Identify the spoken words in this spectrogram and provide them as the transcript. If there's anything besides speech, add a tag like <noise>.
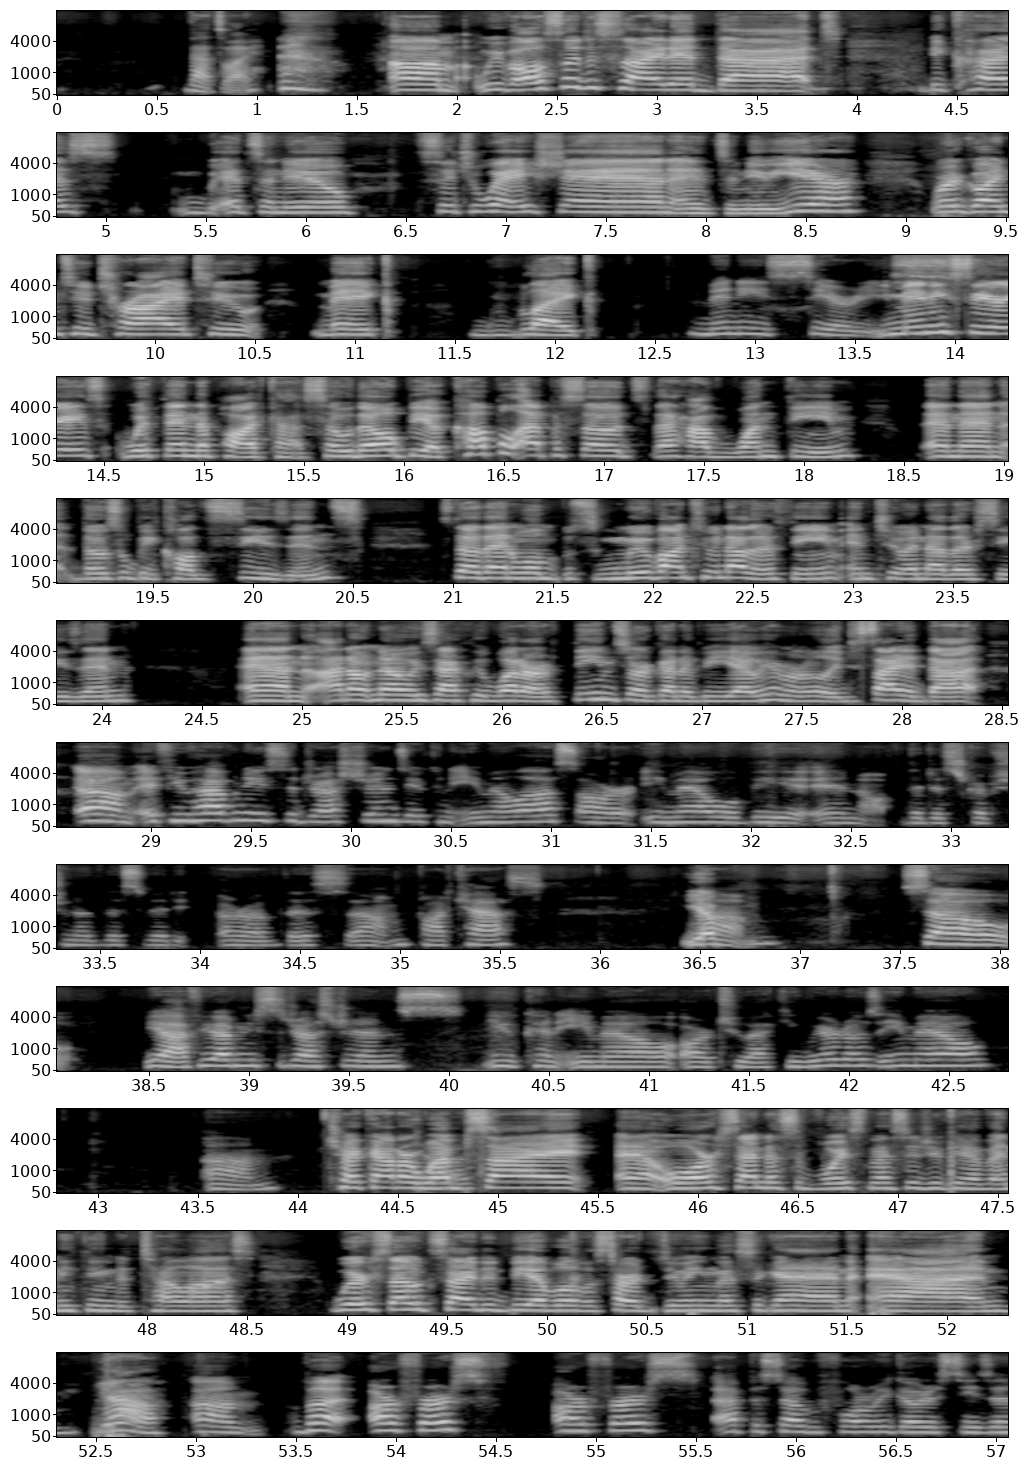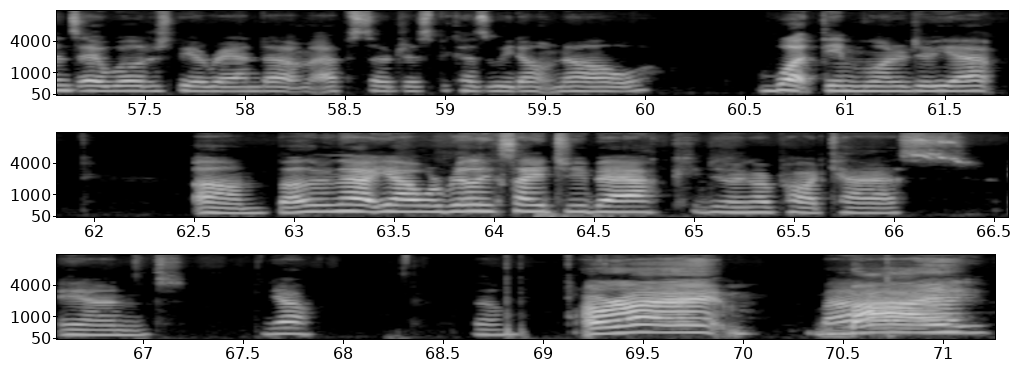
that's why. <laughs> Um, we've also decided that because it's a new situation and it's a new year, we're going to try to make like Mini series. mini series within the podcast. So there'll be a couple episodes that have one theme, and then those will be called seasons. So then we'll move on to another theme into another season. And I don't know exactly what our themes are going to be yet. We haven't really decided that. Um, if you have any suggestions, you can email us. Our email will be in the description of this video or of this um, podcast. Yep. Um, so yeah, if you have any suggestions, you can email our two wacky weirdos email. Um, check out our Tell us. website uh, or send us a voice message if you have anything to tell us. We're so excited to be able to start doing this again. And yeah, um, but our first our first episode before we go to seasons, it will just be a random episode, just because we don't know what theme we want to do yet. Um, but other than that, yeah, we're really excited to be back doing our podcast, and yeah. So. all right. Bye. Bye.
